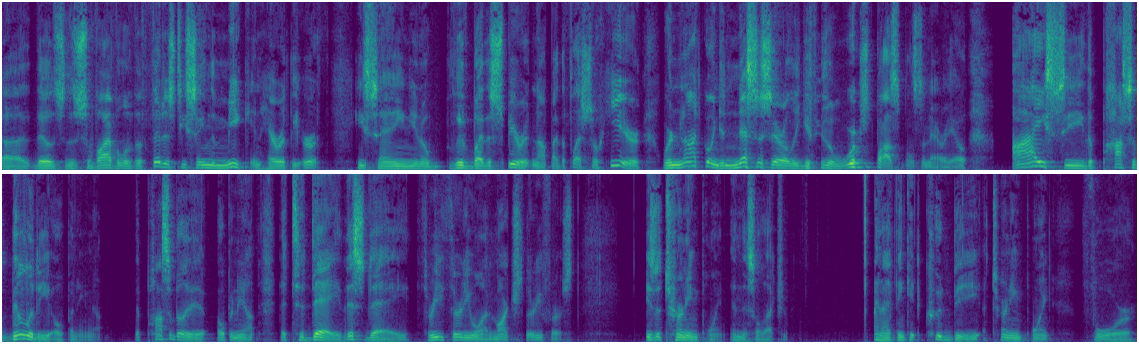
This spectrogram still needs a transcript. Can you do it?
uh, the, the survival of the fittest, he's saying the meek inherit the earth. He's saying, you know, live by the spirit, not by the flesh. So here, we're not going to necessarily give you the worst possible scenario. I see the possibility opening up, the possibility opening up that today, this day, 331, March 31st, is a turning point in this election. And I think it could be a turning point for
